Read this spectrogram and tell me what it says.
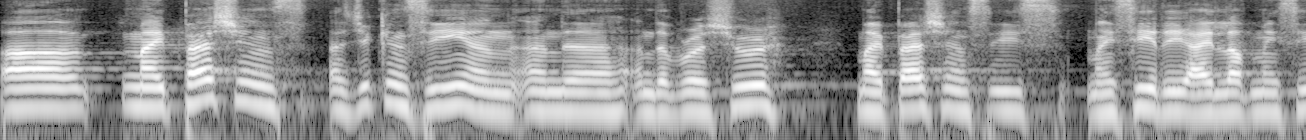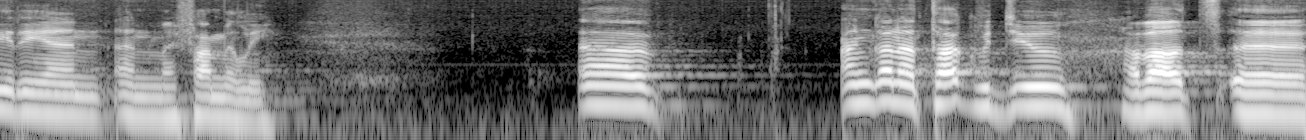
Uh, my passions, as you can see on, on, the, on the brochure, my passions is my city. I love my city and, and my family. Uh, I'm gonna talk with you about uh,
